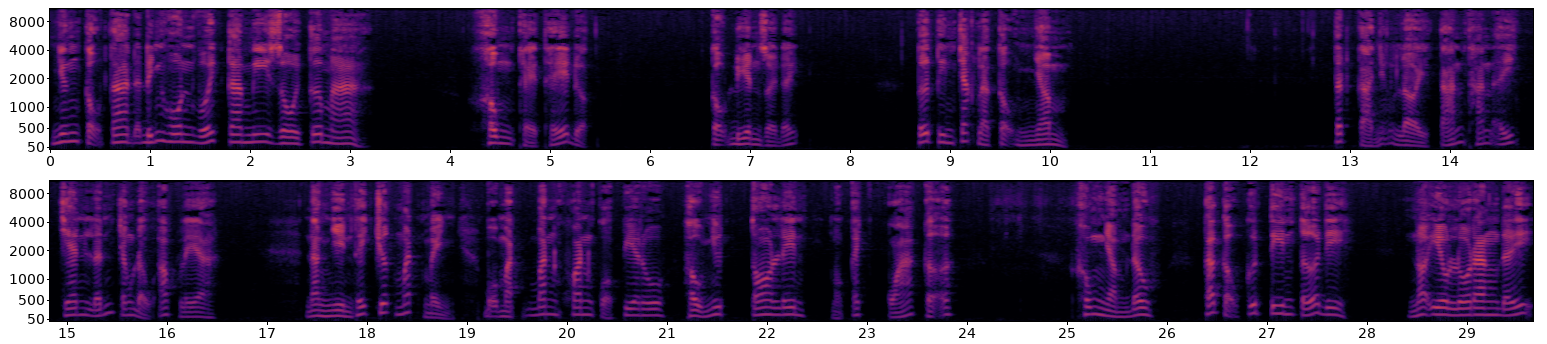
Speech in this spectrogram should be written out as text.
Nhưng cậu ta đã đính hôn với Cami rồi cơ mà. Không thể thế được. Cậu điên rồi đấy. Tớ tin chắc là cậu nhầm. Tất cả những lời tán thán ấy chen lấn trong đầu óc Lea. Nàng nhìn thấy trước mắt mình bộ mặt băn khoăn của Piero hầu như to lên một cách quá cỡ. Không nhầm đâu, các cậu cứ tin tớ đi. Nó yêu Laurent đấy.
